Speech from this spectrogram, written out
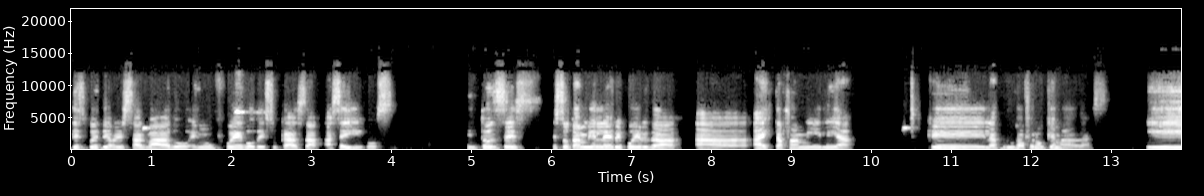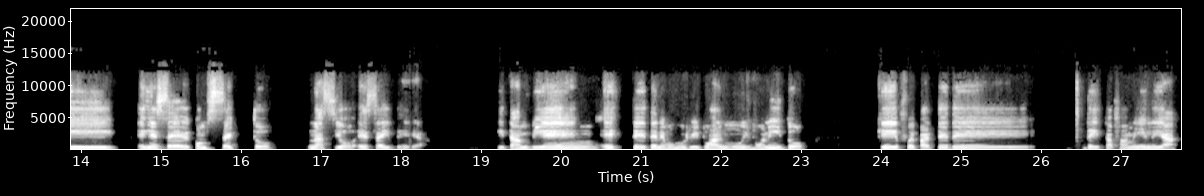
después de haber salvado en un fuego de su casa a seis hijos. Entonces, eso también le recuerda a, esta familia que las brujas fueron quemadas. Y en ese concepto nació esa idea. Y también este, tenemos un ritual muy bonito que fue parte de, de esta familia,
